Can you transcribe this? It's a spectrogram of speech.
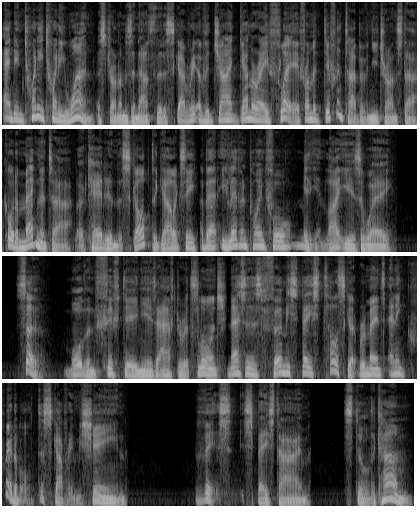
And in 2021, astronomers announced the discovery of a giant gamma ray flare from a different type of neutron star called a magnetar, located in the Sculptor galaxy about 11.4 million light years away. So, more than 15 years after its launch, NASA's Fermi Space Telescope remains an incredible discovery machine. This is Space Time. Still to come,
